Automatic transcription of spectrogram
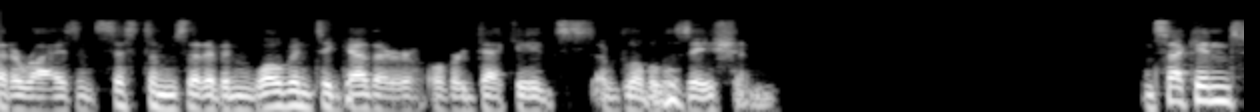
that arise in systems that have been woven together over decades of globalization. And second,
